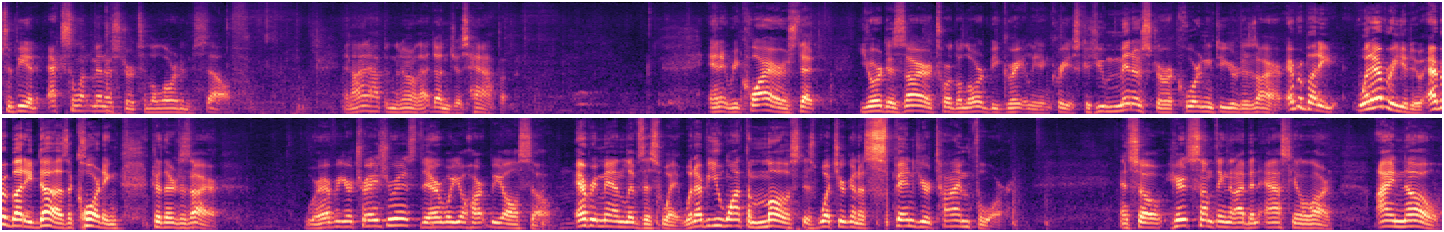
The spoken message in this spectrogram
to be an excellent minister to the Lord Himself. And I happen to know that doesn't just happen. And it requires that your desire toward the Lord be greatly increased because you minister according to your desire. Everybody, whatever you do, everybody does according to their desire. Wherever your treasure is, there will your heart be also. Every man lives this way. Whatever you want the most is what you're going to spend your time for. And so here's something that I've been asking the Lord. I know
